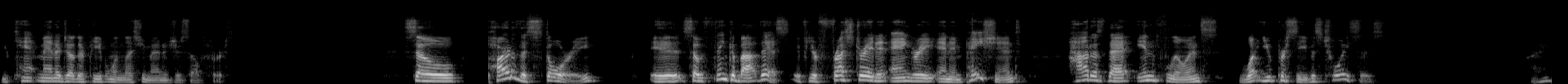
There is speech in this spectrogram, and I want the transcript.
You can't manage other people unless you manage yourself first. So part of the story is so think about this. If you're frustrated, angry, and impatient, how does that influence what you perceive as choices. Right?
